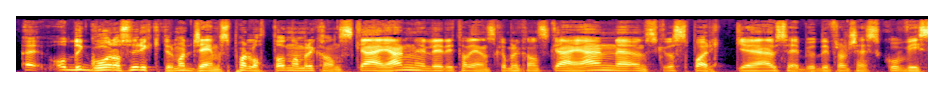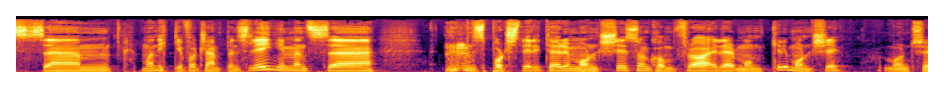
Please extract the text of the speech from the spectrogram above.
Og det går også rykter om at James Palotta, den amerikanske eieren, eller italiensk-amerikanske eieren, eh, ønsker å sparke Eusebio Di Francesco hvis um, man ikke får Champions League, mens sportsdirektør sportsdirektøren Monchi, som kom fra Eller Monchi Monchi? Monchi.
